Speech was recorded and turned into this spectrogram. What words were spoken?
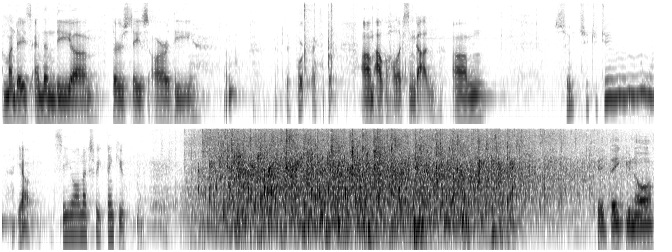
Mondays, and then the um, Thursdays are the oh, back to the report, back to the report, um, alcoholics and God. Um, so, yeah. See you all next week. Thank you. Okay, thank you, Noah.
